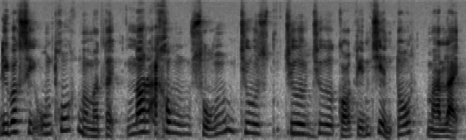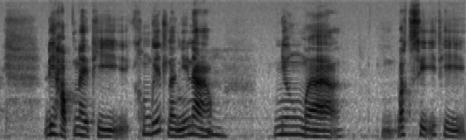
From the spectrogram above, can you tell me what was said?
đi bác sĩ uống thuốc mà mà tại nó đã không xuống chưa chưa ừ. chưa có tiến triển tốt mà lại đi học này thì không biết là như nào ừ. nhưng mà bác sĩ thì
